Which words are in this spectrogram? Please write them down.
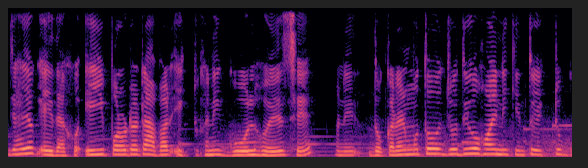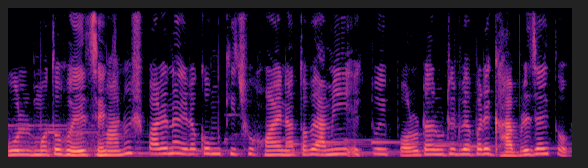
যাই হোক এই দেখো, এই পরোটাটা আবার একটুখানি গোল হয়েছে। মানে দোকানের মতো যদিও হয়নি, কিন্তু একটু গোল মতো হয়েছে। মানুষ পারে না এরকম কিছু হয় না, তবে আমি একটু এই পরোটা রুটির ব্যাপারে ঘাবড়ে যাই তো।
